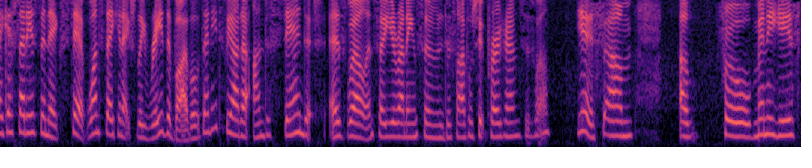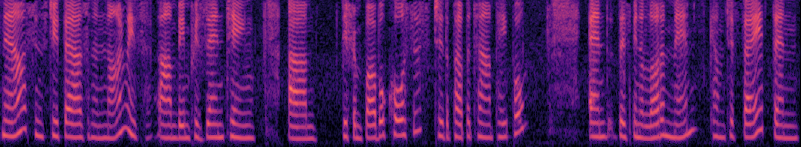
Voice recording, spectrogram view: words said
I guess that is the next step. Once they can actually read the Bible, they need to be able to understand it as well. And so you're running some discipleship programs as well? Yes, um, uh, for many years now, since 2009, we've um, been presenting um, different Bible courses to the Patpatar people. And there's been a lot of men come to faith, and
